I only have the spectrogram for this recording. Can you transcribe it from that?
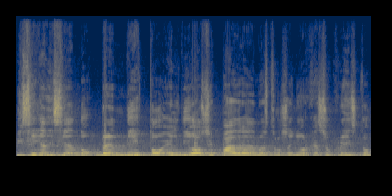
Y sigue diciendo, bendito el Dios y Padre de nuestro Señor Jesucristo,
